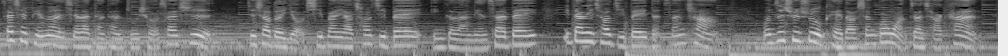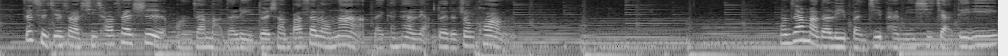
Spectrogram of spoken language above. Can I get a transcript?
赛前评论，先来谈谈足球赛事，介绍的有西班牙超级杯、英格兰联赛杯、意大利超级杯等三场。文字叙述可以到相关网站查看。在此介绍西超赛事，皇家马德里对上巴塞隆纳，来看看两队的状况。皇家马德里本季排名西甲第一，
